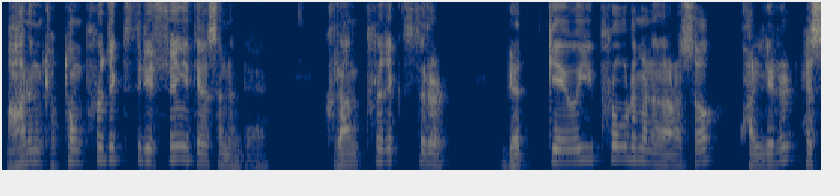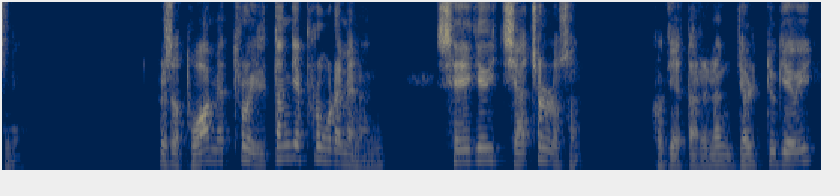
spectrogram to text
많은 교통 프로젝트들이 수행이 되었었는데 그러한 프로젝트들을 몇 개의 프로그램에 나눠서 관리를 했습니다. 그래서 도하 메트로 1단계 프로그램에는 3개의 지하철 노선, 거기에 따르는 12개의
